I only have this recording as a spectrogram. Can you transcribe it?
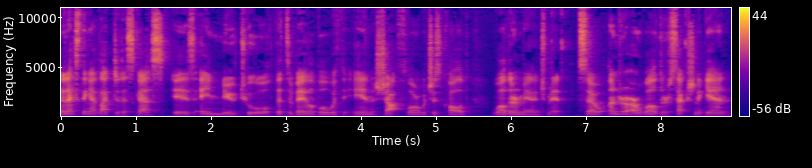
The next thing I'd like to discuss is a new tool that's available within ShopFloor, which is called Welder Management. So under our Welder section again,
